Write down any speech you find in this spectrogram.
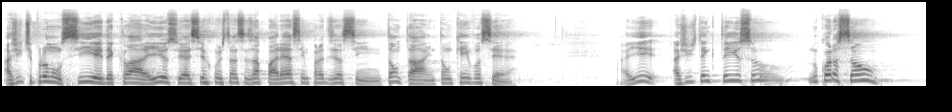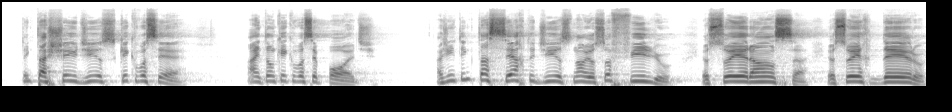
A gente pronuncia e declara isso e as circunstâncias aparecem para dizer assim: então tá, então quem você é? Aí a gente tem que ter isso no coração, tem que estar tá cheio disso. O que, que você é? Ah, então o que, que você pode? A gente tem que estar tá certo disso. Não, eu sou filho, eu sou herança, eu sou herdeiro,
